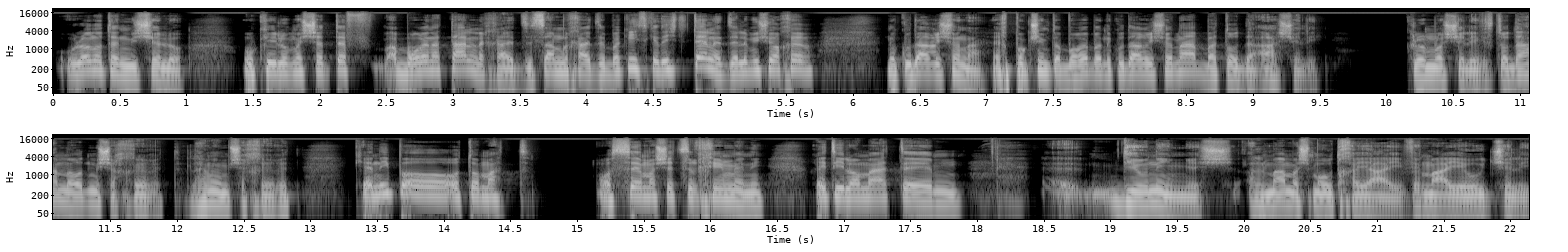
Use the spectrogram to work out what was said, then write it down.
הוא לא נותן משלו, הוא כאילו משתף, הבורא נתן לך את זה, שם לך את זה בכיס כדי שתיתן את זה למישהו אחר. נקודה ראשונה, איך פוגשים את הבורא בנקודה הראשונה? בתודעה שלי. כלום לא שלי, וזו תודעה מאוד משחררת. למה היא משחררת? כי אני פה אוטומט, עושה מה שצריכים ממני. ראיתי לא מעט אה, אה, דיונים יש, על מה משמעות חיי ומה הייעוד שלי.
